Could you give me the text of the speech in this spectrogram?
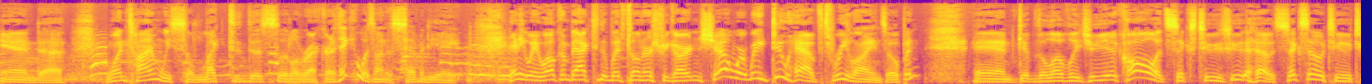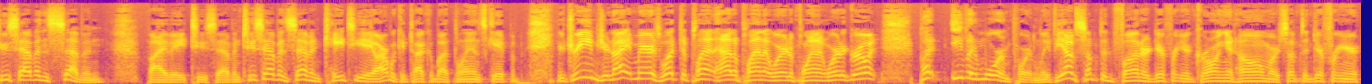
And uh, one time we selected this little record. I think it was on a seventy eight. Anyway, welcome back to the Whitfill Nursery Garden Show, where we do have three lines open, and give the lovely Julia a call at six two two. 602-277-5827 277 KTAR. We could talk about the landscape of your dreams, your nightmares, what to plant, how to plant it, where to plant it, where to grow it. But even more importantly, if you have something fun or different you're growing at home or something different in your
